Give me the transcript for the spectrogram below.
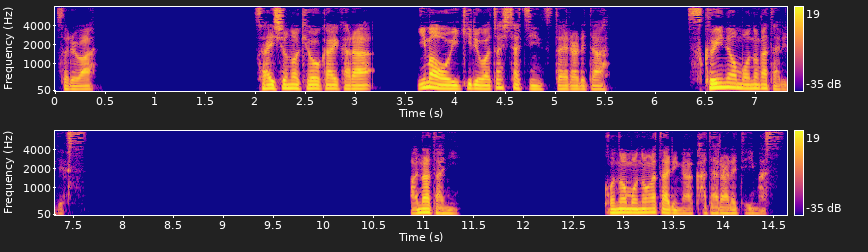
それは、最初の教会から今を生きる私たちに伝えられた救いの物語です。あなたに、この物語が語られています。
